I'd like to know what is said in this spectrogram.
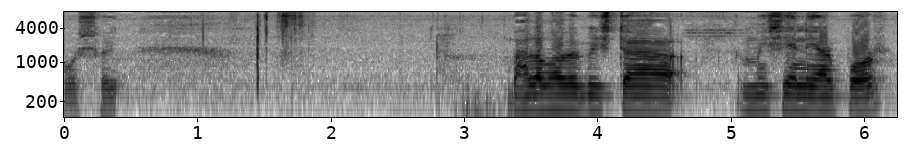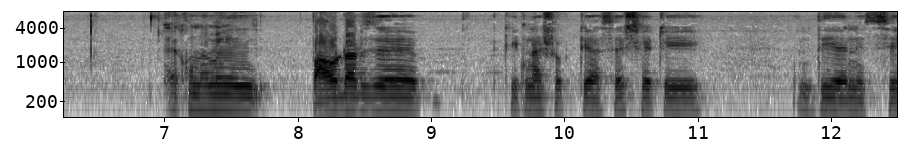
অবশ্যই। ভালোভাবে বীজটা মিশিয়ে নেওয়ার পর এখন আমি পাউডার যে কীটনাশকটি আছে সেটি দিয়ে নিচ্ছি।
